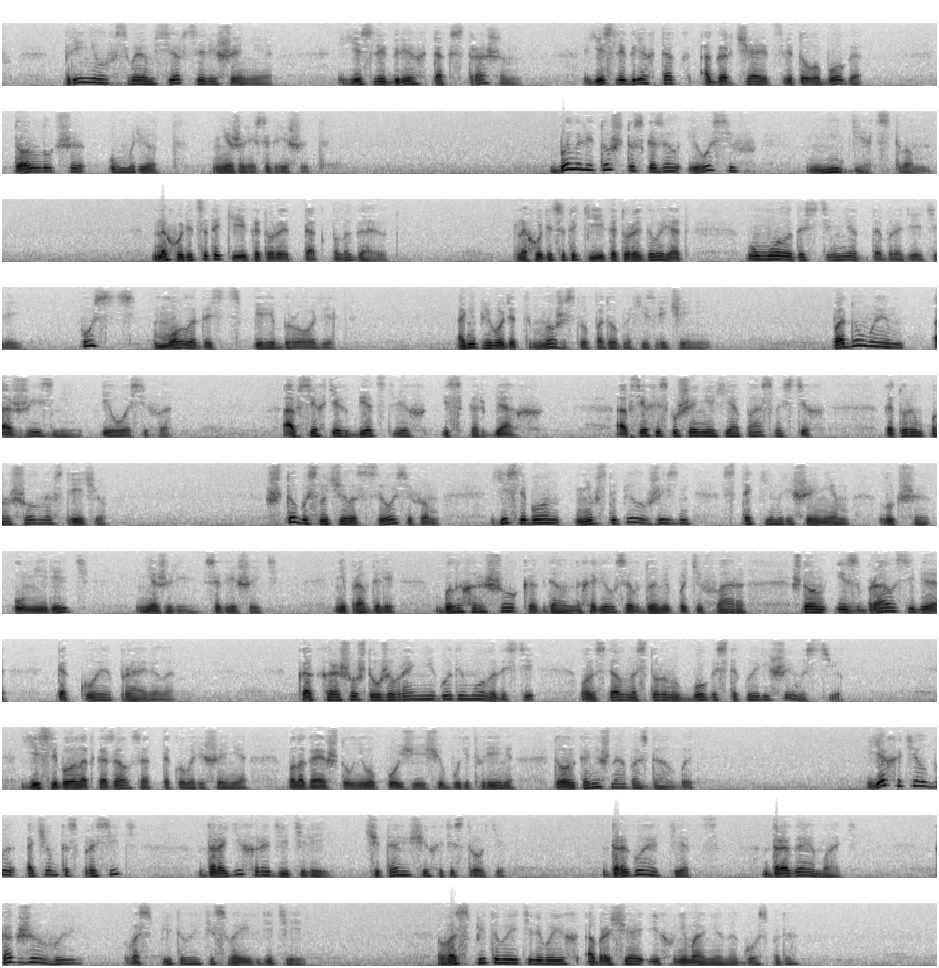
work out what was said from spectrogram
принял в своем сердце решение, если грех так страшен, если грех так огорчает святого Бога, то он лучше умрет, нежели согрешит. Было ли то, что сказал Иосиф, не детством? Находятся такие, которые так полагают. Находятся такие, которые говорят, у молодости нет добродетелей. Пусть молодость перебродит. Они приводят множество подобных изречений. Подумаем о жизни Иосифа, о всех тех бедствиях и скорбях, о всех искушениях и опасностях, которым он шел навстречу. Что бы случилось с Иосифом, если бы он не вступил в жизнь с таким решением лучше умереть, нежели согрешить? Не правда ли, было хорошо, когда он находился в доме Патифара, что он избрал себе такое правило? Как хорошо, что уже в ранние годы молодости он стал на сторону Бога с такой решимостью. Если бы он отказался от такого решения, полагая, что у него позже еще будет время, то он, конечно, опоздал бы. Я хотел бы о чем-то спросить дорогих родителей, читающих эти строки. Дорогой отец, дорогая мать, как же вы воспитываете своих детей? Воспитываете ли вы их, обращая их внимание на Господа?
